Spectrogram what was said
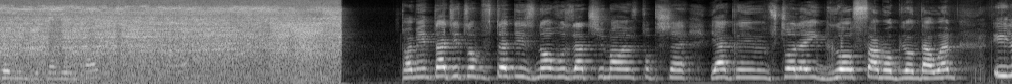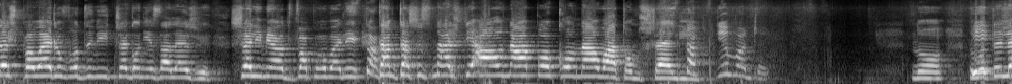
pomiędzy, pamiętasz? Pamiętacie, co wtedy znowu zatrzymałem w poprze, jak y, wczoraj go sam oglądałem? Ilość powerów od niczego nie zależy. Shelly miała dwa powery, tamta 16, a ona pokonała tą Shelly. Nie włączaj. No, no bo tyle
